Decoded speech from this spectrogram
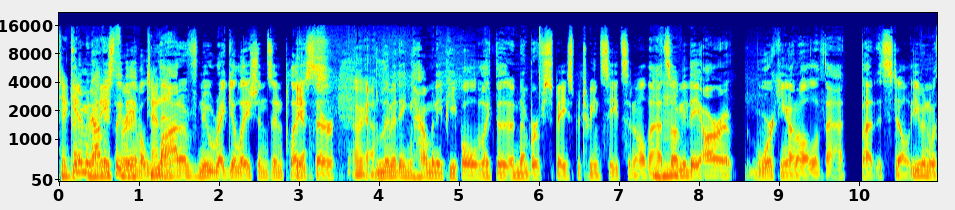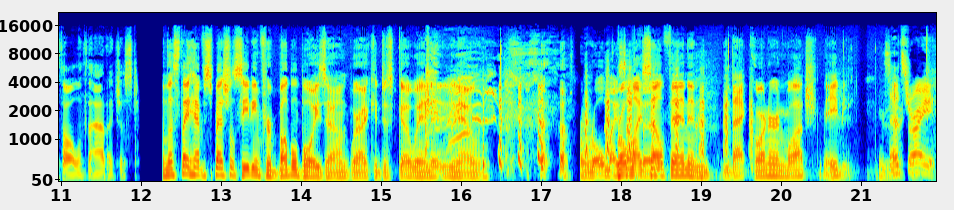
to get I mean, ready obviously, for they have a Tenet. lot of new regulations in place. Yes. They're Oh yeah. limiting how many people, like the a number of space between seats and all that. Mm-hmm. So, I mean, they are working on all of that, but it's still, even with all of that, I just Unless they have special seating for Bubble Boy Zone, where I could just go in, and, you know, roll myself, roll in. myself in in the back corner and watch. Maybe. That's right.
